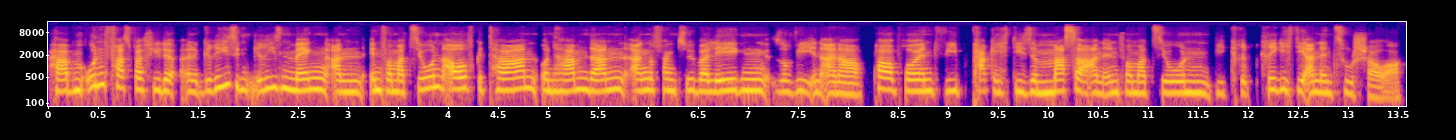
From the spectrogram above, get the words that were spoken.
haben unfassbar viele äh, riesen, Riesenmengen an Informationen aufgetan und haben dann angefangen zu überlegen, so wie in einer PowerPoint, wie packe ich diese Masse an Informationen, wie kriege ich die an den Zuschauer?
